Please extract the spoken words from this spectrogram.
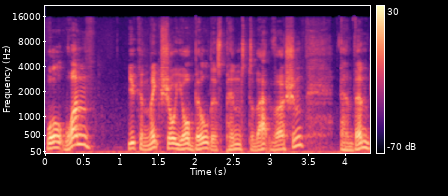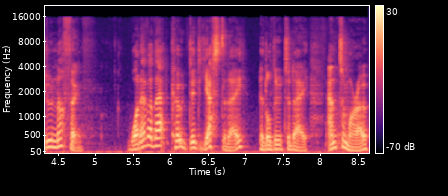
Well, one, you can make sure your build is pinned to that version, and then do nothing. Whatever that code did yesterday, it'll do today and tomorrow,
